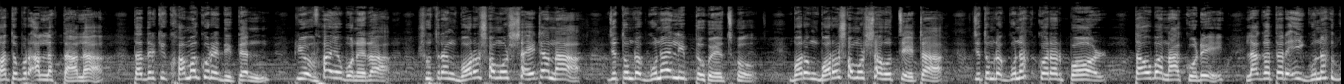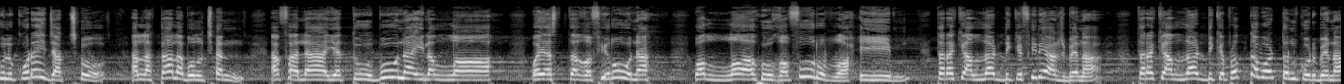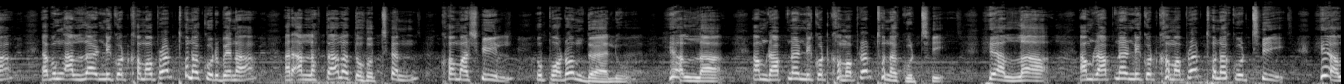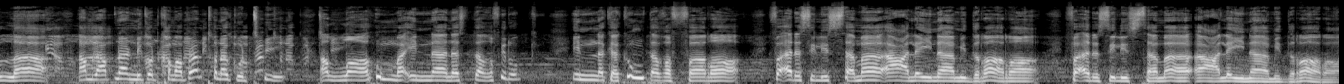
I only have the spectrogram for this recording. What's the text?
অতপর আল্লাহ তালা তাদেরকে ক্ষমা করে দিতেন। প্রিয় ভাই বোনেরা, সুতরাং বড় সমস্যা এটা না যে তোমরা গুনায় লিপ্ত হয়েছ। বরং বড় সমস্যা হচ্ছে এটা যে তোমরা গুনাহ করার পর তাও বা না করে লাগাতার এই গুনাহগুলো করেই যাচ্ছ। আল্লাহ তালা বলছেন রহিম। তারা কি আল্লাহর দিকে ফিরে আসবে না? তারা কি আল্লাহর দিকে প্রত্যাবর্তন করবে না? এবং আল্লাহর নিকট ক্ষমা প্রার্থনা করবে না আর আল্লাহ তাআলা তো হচ্ছেন ক্ষমাশীল ও পরম দয়ালু হে আল্লাহ আমরা আপনার নিকট ক্ষমা প্রার্থনা করছি হে আল্লাহ আমরা আপনার নিকট ক্ষমা প্রার্থনা করছি হে আল্লাহ আমরা আপনার নিকট ক্ষমা প্রার্থনা করছি আল্লাহুম্মা ইন্না নাস্তাগফিরুক ইন্নাকা কুনতা গফফারা فأرسل السماء علينا مدرارا فأرسل السماء علينا مدرارا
